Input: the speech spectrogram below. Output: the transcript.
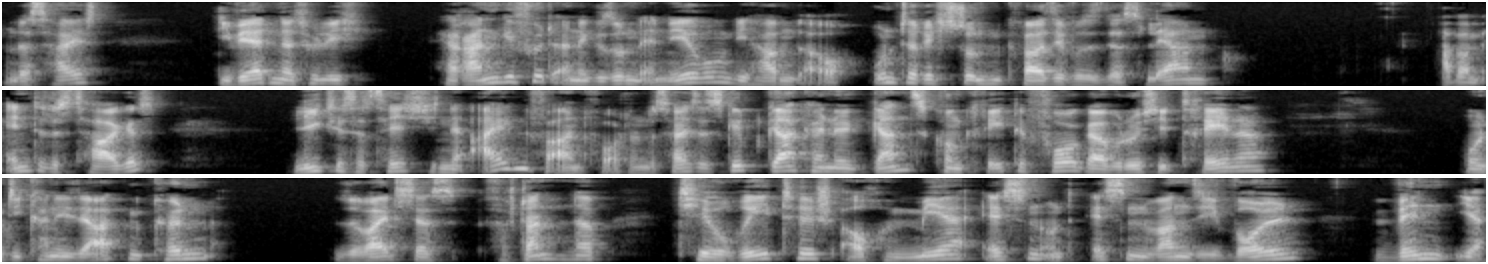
Und das heißt, die werden natürlich herangeführt an eine gesunde Ernährung, die haben da auch Unterrichtsstunden quasi, wo sie das lernen. Aber am Ende des Tages liegt es tatsächlich in der Eigenverantwortung. Das heißt, es gibt gar keine ganz konkrete Vorgabe durch die Trainer und die Kandidaten können, soweit ich das verstanden habe, theoretisch auch mehr essen und essen, wann sie wollen, wenn, ja,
